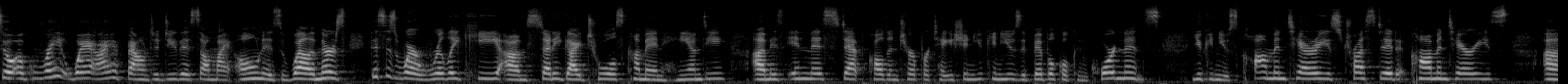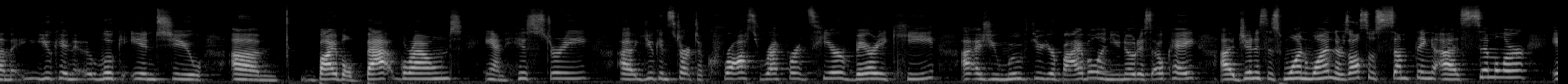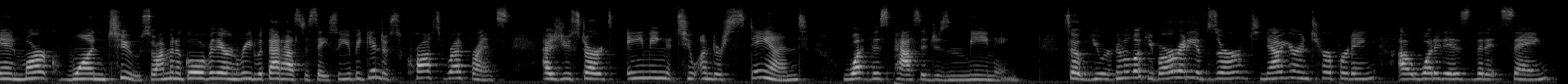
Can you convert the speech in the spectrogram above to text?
So a great way I have found to do this on my own as well, and there's this is where really key um, study guide tools come in handy. Um, is in this step called interpretation. You can use a biblical concordance. You can use commentaries, trusted commentaries. Um, you can look into um, Bible background and history. Uh, you can start to cross reference here, very key uh, as you move through your Bible and you notice, okay, uh, Genesis 1 1, there's also something uh, similar in Mark 1 2. So I'm going to go over there and read what that has to say. So you begin to cross reference as you start aiming to understand what this passage is meaning. So you're going to look, you've already observed, now you're interpreting uh, what it is that it's saying.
